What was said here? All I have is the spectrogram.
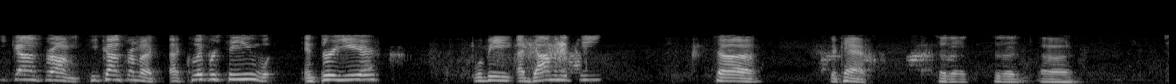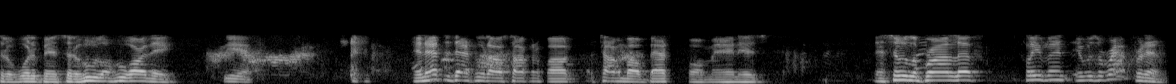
He comes from he comes from a, a Clippers team w- in three years will be a dominant team to the Cavs. To the to the uh to the would have been to the who who are they? Yeah. And that's exactly what I was talking about. Talking about basketball, man. Is as soon as LeBron left Cleveland, it was a wrap for them.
